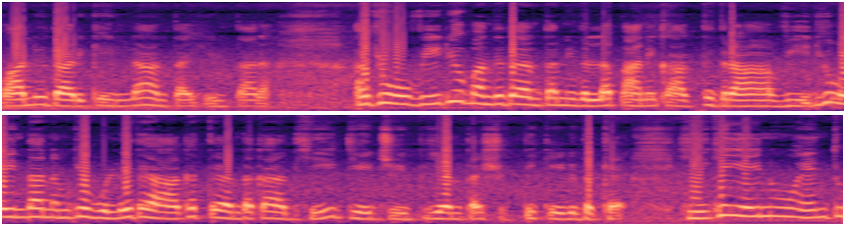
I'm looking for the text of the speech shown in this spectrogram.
ಪಾಲುದಾರಿಕೆ ಇಲ್ಲ ಅಂತ ಹೇಳ್ತಾರೆ? ಅಯ್ಯೋ ವಿಡಿಯೋ ಬಂದಿದೆ ಅಂತ ನೀವೆಲ್ಲ ಪ್ಯಾನಿಕ್ ಆಗ್ತಿದ್ರಾ? ವಿಡಿಯೋಯಿಂದ ನಮಗೆ ಒಳ್ಳೇದೇ ಆಗುತ್ತೆ ಅಂದಾಗ ಅದು ಹೇಗೆ ಜಿ ಪಿ ಅಂತ ಶಕ್ತಿ ಕೇಳಿದ್ದಕ್ಕೆ? ಹೀಗೆ ಏನು ಎಂತೂ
